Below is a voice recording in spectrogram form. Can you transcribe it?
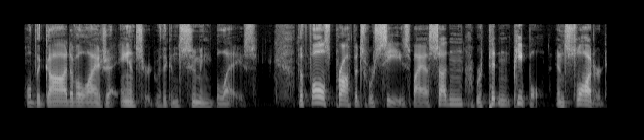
while the God of Elijah answered with a consuming blaze. The false prophets were seized by a sudden, repentant people and slaughtered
